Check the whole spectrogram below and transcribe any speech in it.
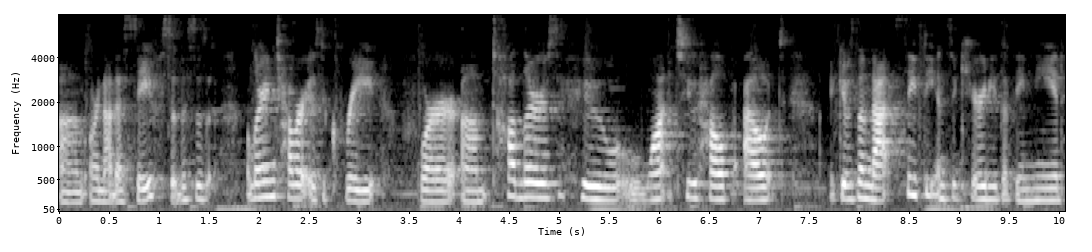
um, or not as safe. So this is, a learning tower is great for um, toddlers who want to help out. It gives them that safety and security that they need,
